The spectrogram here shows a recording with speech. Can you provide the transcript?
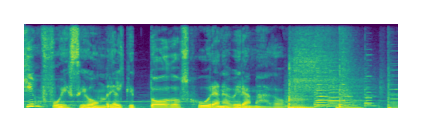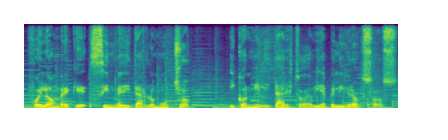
¿Quién fue ese hombre al que todos juran haber amado? Fue el hombre que, sin meditarlo mucho y con militares todavía peligrosos,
